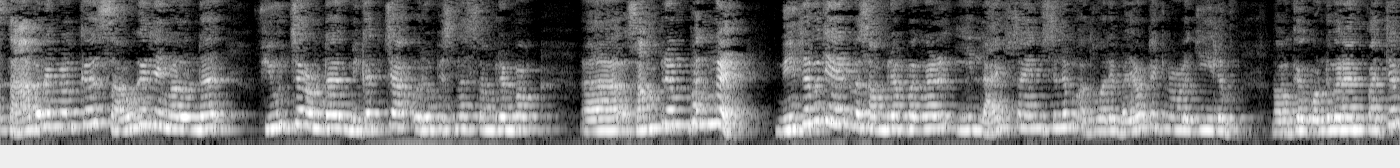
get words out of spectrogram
സ്ഥാപനങ്ങൾക്ക് സൗകര്യങ്ങളുണ്ട്. ഫ്യൂച്ചർ ഉണ്ട്. മികച്ച ഒരു ബിസിനസ് സംരംഭം സംരംഭങ്ങൾ നിരവധിയായിട്ടുള്ള സംരംഭങ്ങൾ ഈ ലൈഫ് സയൻസിലും അതുപോലെ ബയോടെക്നോളജിയിലും നമുക്ക് കൊണ്ടുവരാൻ പറ്റും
